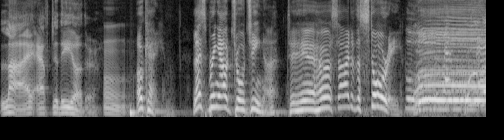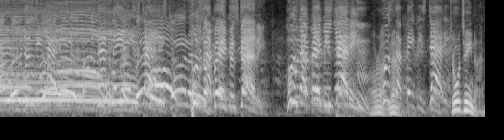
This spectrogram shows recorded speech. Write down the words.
lie after the other. Hmm. Okay, let's bring out Georgina to hear her side of the story. Who's that baby's daddy? Who's that baby's daddy? Hmm. All right, Who's now. that baby's daddy? Georgina,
